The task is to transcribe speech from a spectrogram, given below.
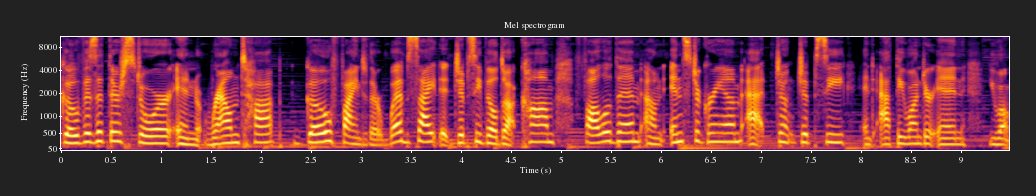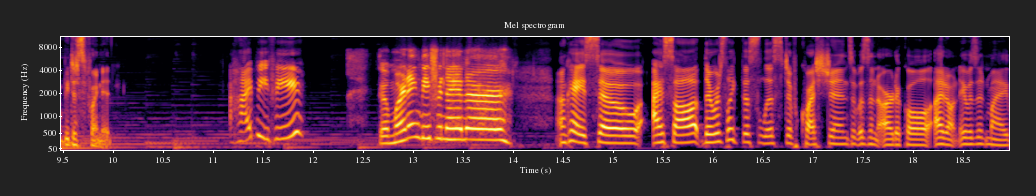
Go visit their store in Round Top. Go find their website at gypsyville.com. Follow them on Instagram at Junk Gypsy and at The Wander Inn. You won't be disappointed. Hi, Beefy. Good morning, Beefinator. Okay, so I saw there was like this list of questions. It was an article. I don't. It was in my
